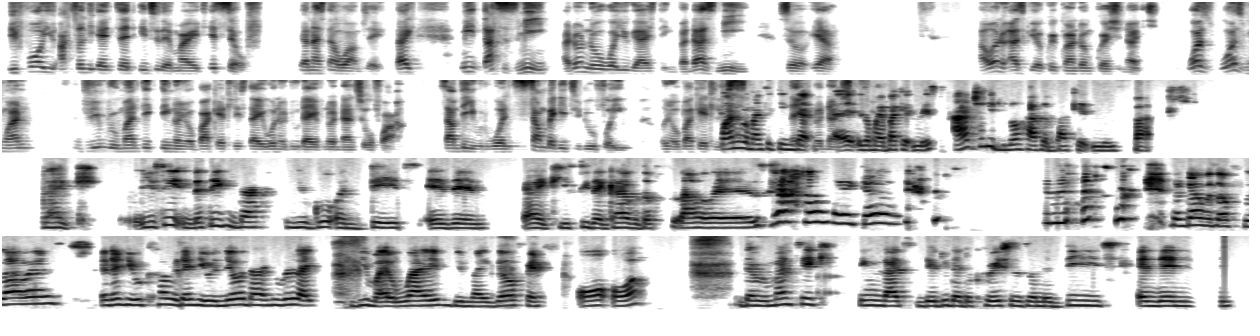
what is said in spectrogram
before you actually entered into the marriage itself. You understand what I'm saying? Like me, that is me. I don't know what you guys think, but that's me. So yeah. I want to ask you a quick random question, Adi. What's what's one dream romantic thing on your bucket list that you want to do that you've not done so far? Something you would want somebody to do for you on your bucket list. One romantic thing that that done uh, so is on my bucket list. I actually do not have a bucket list, but like you see, the thing that you go on dates and then like you see the guy with the flowers. oh my god. the guy with the flowers, and then he will come and then he will kneel down. He will like be my wife, be my girlfriend, or or the romantic thing that they do the decorations on the beach, and then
